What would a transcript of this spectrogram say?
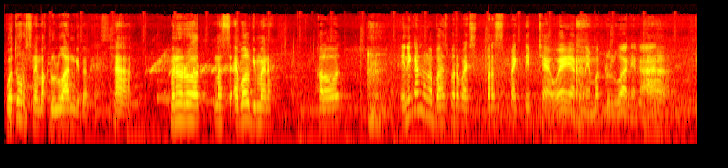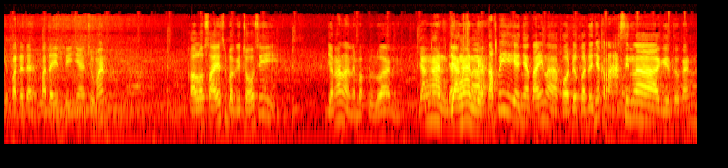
gua tuh harus nembak duluan gitu. Nah, menurut Mas Ebol gimana? kalau ini kan ngebahas perspektif cewek yang nembak duluan ya kan Ah. Ya, pada da- pada intinya cuman kalau saya sebagai cowok sih janganlah nembak duluan. Jangan, jangan lah, ya. tapi ya nyatain lah kode-kodenya kerasin lah gitu kan.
